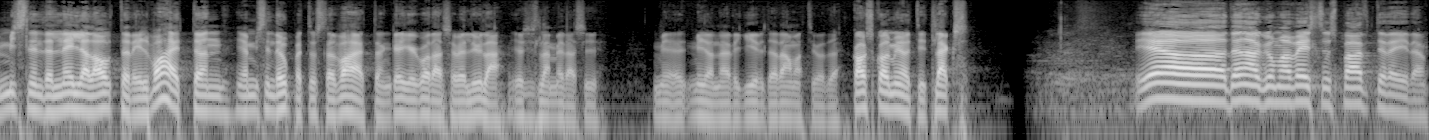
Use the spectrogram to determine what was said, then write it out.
mis nendel neljal autoril vahet on ja mis nende õpetustel vahet on, käige korra see veel üle ja siis lähme edasi miljonäri kiirde raamatu juurde. kaks-kolm minutit, läks! ja tänage oma vestluspartnereid.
